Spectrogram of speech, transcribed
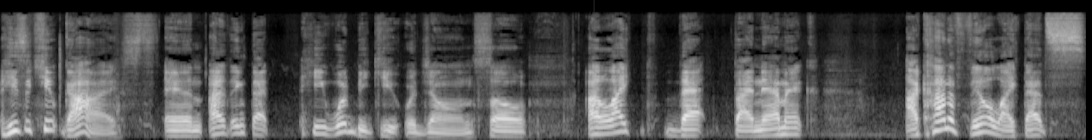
He's a cute guy, and I think that he would be cute with Joan. So I like that dynamic. I kind of feel like that's,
